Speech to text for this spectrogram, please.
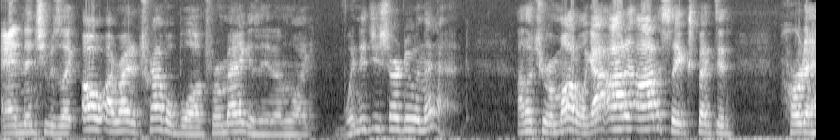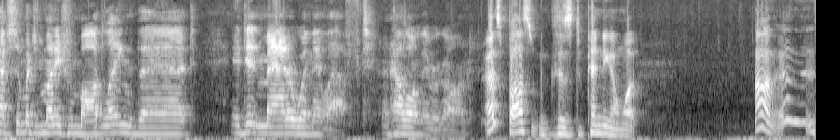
And then she was like, oh, I write a travel blog for a magazine. I'm like, when did you start doing that? I thought you were a model. Like I, I honestly expected her to have so much money from modeling that it didn't matter when they left and how long they were gone. That's possible because depending on what. Oh,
